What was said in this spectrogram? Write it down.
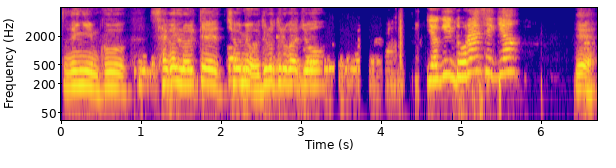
선생님, 그 색을 넣을 때 처음에 어디로 들어가죠? 여기 노란색이요? 예.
